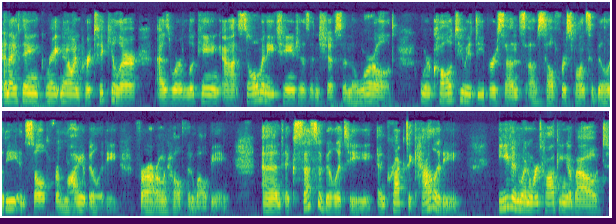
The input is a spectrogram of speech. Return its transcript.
And I think right now, in particular, as we're looking at so many changes and shifts in the world, we're called to a deeper sense of self responsibility and self reliability for our own health and well being. And accessibility and practicality, even when we're talking about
